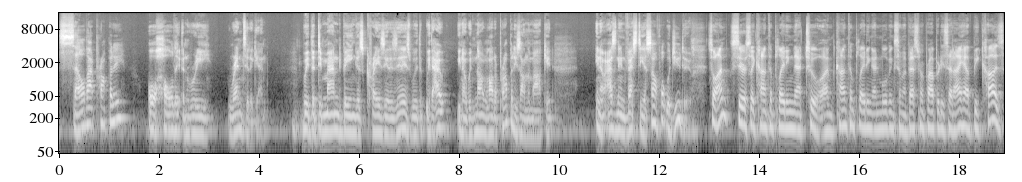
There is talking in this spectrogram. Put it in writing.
sell that property or hold it and re-rent it again? With the demand being as crazy as it is, with without, you know, with not a lot of properties on the market, you know, as an investor yourself, what would you do? So I'm seriously contemplating that too. I'm contemplating on moving some investment properties that I have because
